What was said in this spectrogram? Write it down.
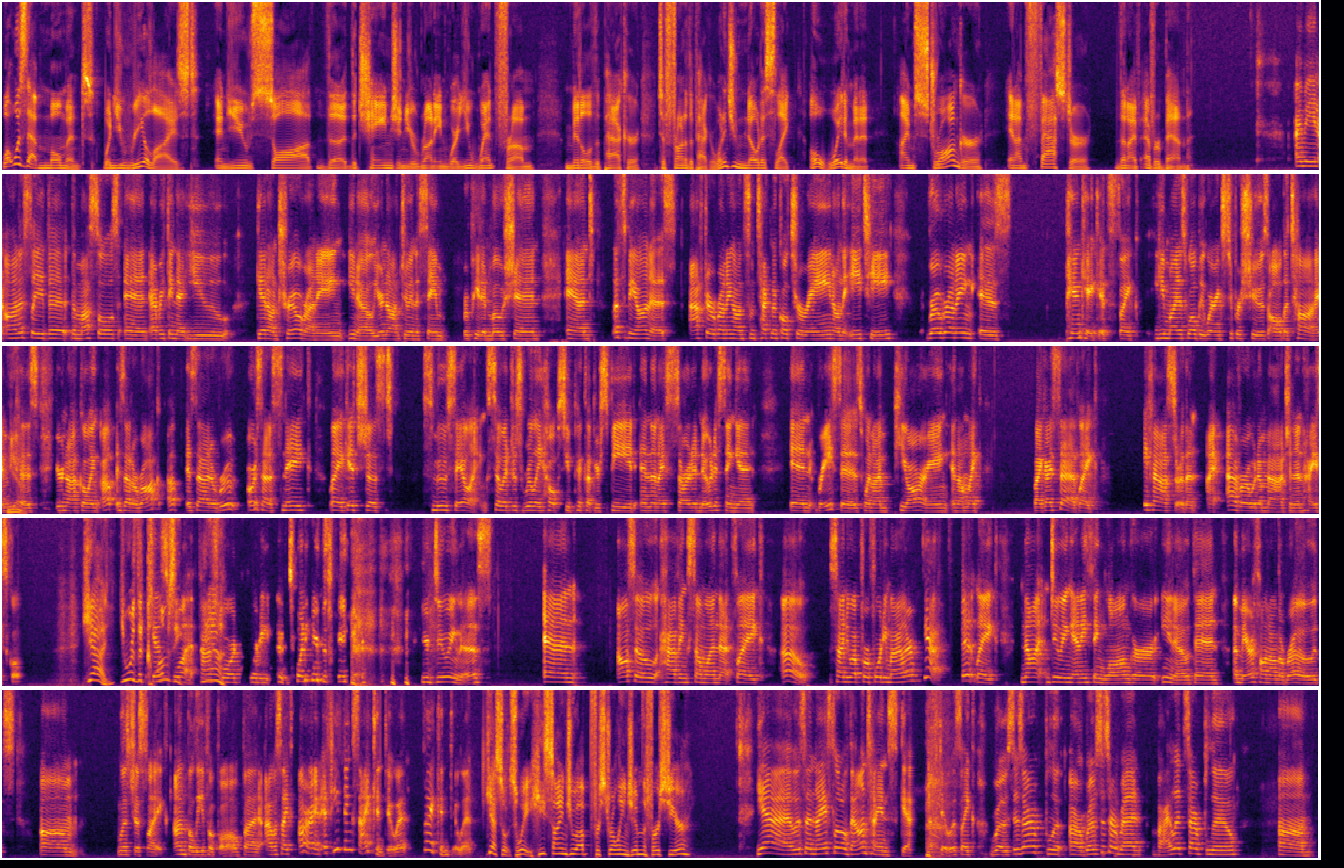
what was that moment when you realized and you saw the the change in your running where you went from middle of the packer to front of the packer? When did you notice, like, oh, wait a minute, I'm stronger and I'm faster than I've ever been? I mean, honestly, the the muscles and everything that you get on trail running, you know, you're not doing the same repeated motion. And let's be honest, after running on some technical terrain on the AT, road running is pancake. It's like you might as well be wearing super shoes all the time because yeah. you're not going up. Oh, is that a rock? Up? Is that a root? Or is that a snake? Like it's just smooth sailing. So it just really helps you pick up your speed. And then I started noticing it in races when I'm PRing and I'm like, like I said, like faster than I ever would imagine in high school. Yeah, you were the clumsy. Guess what? Fast yeah. forward 40, 20 years later, you're doing this and also having someone that's like, oh, sign you up for a 40 miler? Yeah. It like not doing anything longer, you know, than a marathon on the roads. Um, was just like unbelievable. But I was like, all right, if he thinks I can do it, I can do it. Yeah. So, so wait, he signed you up for Strolling Jim the first year? Yeah, it was a nice little Valentine's gift. It was like roses are blue, uh, roses are red, violets are blue. Um,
